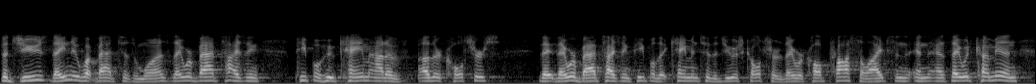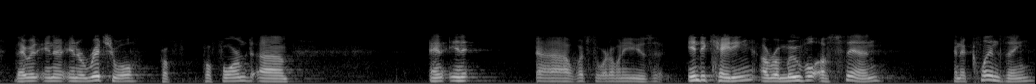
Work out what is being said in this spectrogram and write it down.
The Jews, they knew what baptism was. They were baptizing people who came out of other cultures. They, they were baptizing people that came into the Jewish culture. They were called proselytes. And, and as they would come in, they would, in a, in a ritual, performed. Um, and in, uh, what's the word I want to use? Indicating a removal of sin and a cleansing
